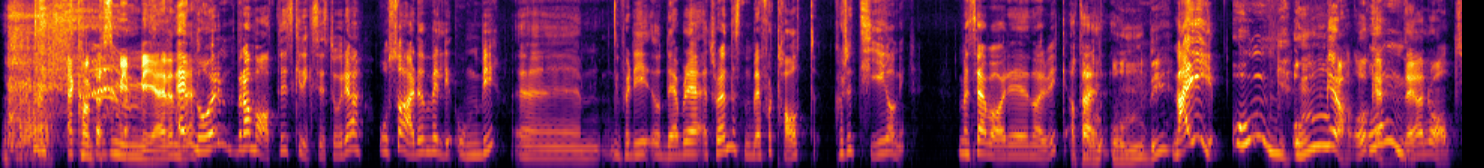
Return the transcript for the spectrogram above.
Jeg kan ikke så mye mer enn det. Enormt dramatisk krigshistorie. Og så er det en veldig ung by. Eh, fordi, og det ble, jeg tror jeg nesten ble fortalt kanskje ti ganger mens jeg var i Narvik. At det er en ond by? Nei! Ung! Ung, ja! Ok, Ung. det er noe annet.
